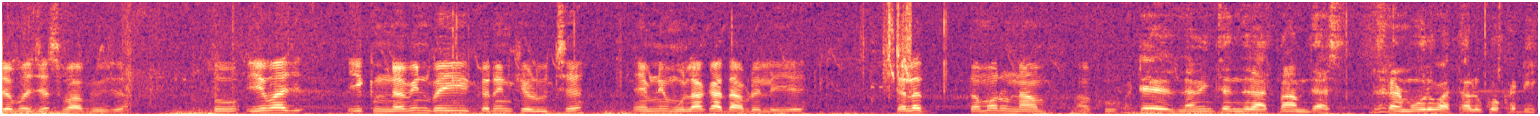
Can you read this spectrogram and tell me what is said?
જબરજસ્ત વાપર્યું છે. તો એવા જ એક નવીનભાઈ કરીને ખેડૂત છે. એમની મુલાકાત આપણે લઈએ. પહેલાં તમારું નામ આખું? પટેલ નવીનચંદ્ર આત્મામદાસ ધરણ મોરવા તાલુકો કડી.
